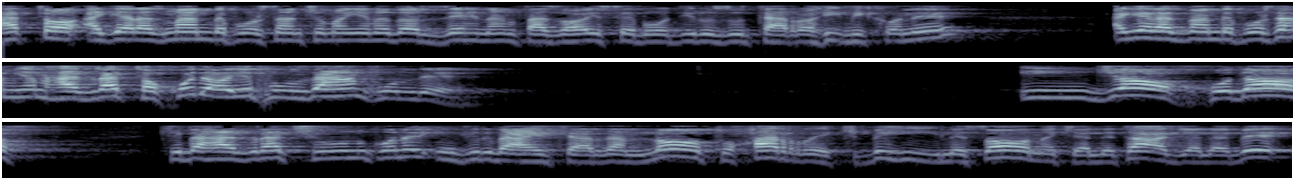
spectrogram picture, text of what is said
حتی اگر از من بپرسن چون من یه مدار ذهنم فضاهای سبودی رو زود طراحی می‌کنه اگر از من بپرسن میگم حضرت تا خود آیه 15 هم خونده. اینجا خداست که به حضرت شروع می‌کنه اینجوری وحی کردن. لا تحرک بهی لسانک لتعجل به.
